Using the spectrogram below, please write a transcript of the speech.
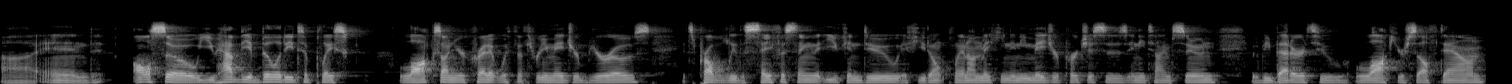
Uh, and also, you have the ability to place locks on your credit with the three major bureaus. It's probably the safest thing that you can do if you don't plan on making any major purchases anytime soon. It would be better to lock yourself down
